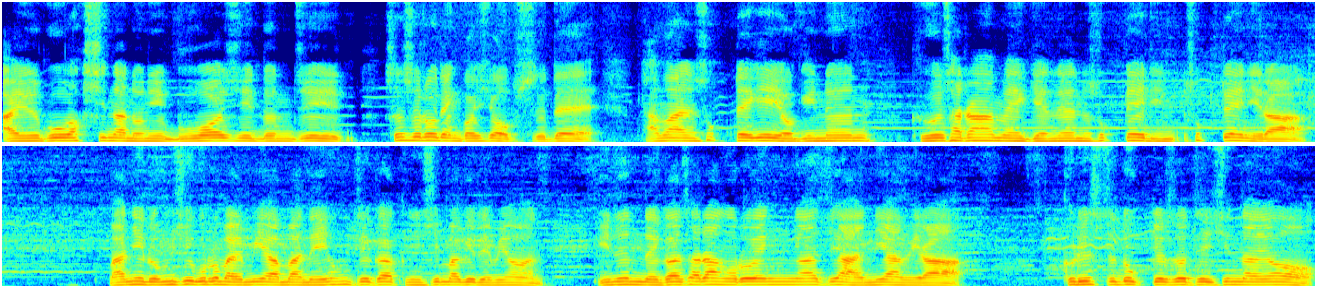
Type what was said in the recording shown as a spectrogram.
알고 확신하노니 무엇이든지 스스로 된 것이 없으되 다만 속되게 여기는 그 사람에게는 속되리, 속되니라. 만일 음식으로 말미암아 내 형제가 근심하게 되면 이는 내가 사랑으로 행하지 아니함이라. 그리스도께서 대신하여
